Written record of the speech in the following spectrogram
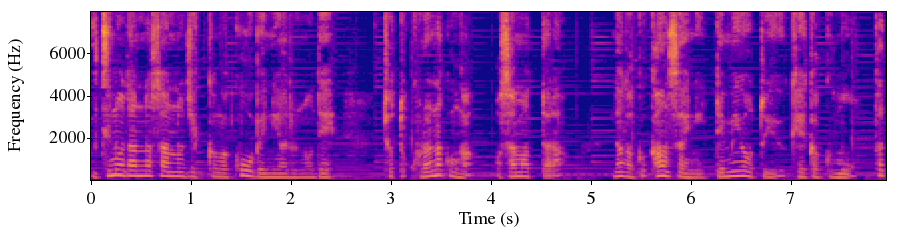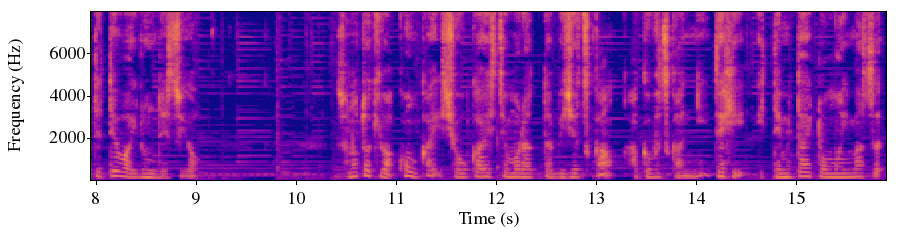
うちの旦那さんの実家が神戸にあるので、ちょっとコロナ禍が収まったら、長く関西に行ってみようという計画も立ててはいるんですよ。その時は今回紹介してもらった美術館、博物館にぜひ行ってみたいと思います。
